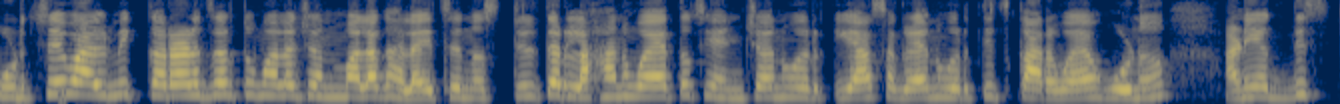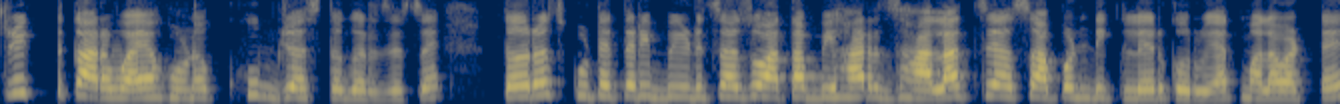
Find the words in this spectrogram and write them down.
पुढचे वाल्मिक कराड जर तुम्हाला जन्माला घालायचे नसतील तर लहान वयातच यांच्यावर या सगळ्यांवरतीच कारवाया होणं आणि अगदी स्ट्रिक्ट कारवाया होणं खूप जास्त गरजेचं आहे. तरच कुठेतरी बीडचा जो आता बिहार झालाच आहे असं आपण डिक्लेअर करूयात. मला वाटतंय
